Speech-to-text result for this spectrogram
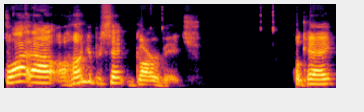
Flat out 100% garbage. Okay?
